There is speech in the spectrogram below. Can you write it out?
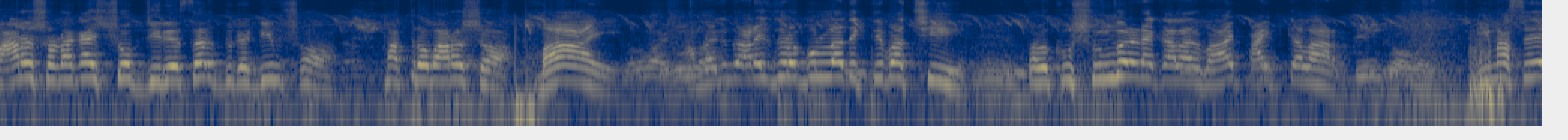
বারোশো টাকায় সবজি রেসার দুটো ডিম সহ মাত্র বারোশো। ভাই আমরা কিন্তু আরেক জোড়া গোল্লা দেখতে পাচ্ছি। তবে খুব সুন্দর একটা কালার ভাই পাইট কালার। ডিম আছে?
